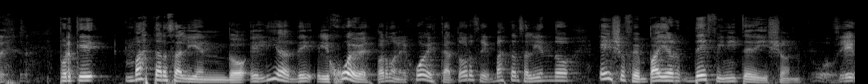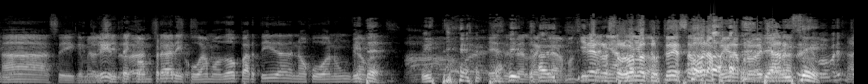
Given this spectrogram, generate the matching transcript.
Porque va a estar saliendo el día de. El jueves, perdón, el jueves 14 va a estar saliendo Age of Empire Definite Edition. Uh. Ah, sí, que me lo hiciste lindo, comprar y jugamos dos partidas, no jugó nunca ¿Viste? más. Ah, ¿Viste? bueno. Ese es el reclamo. Si ¿Quieren resolverlo entre ustedes ahora? ¿Pueden aprovechar Te en este avisé. momento?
